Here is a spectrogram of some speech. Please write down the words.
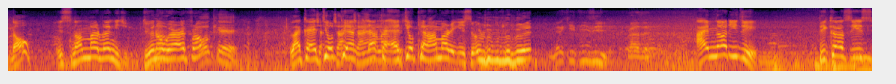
No. It's not my language. Do you know where I'm from? Okay. Like a Ethiopian, China like a? Ethiopian Amharic is. Make it easy, brother. I'm not easy because it's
